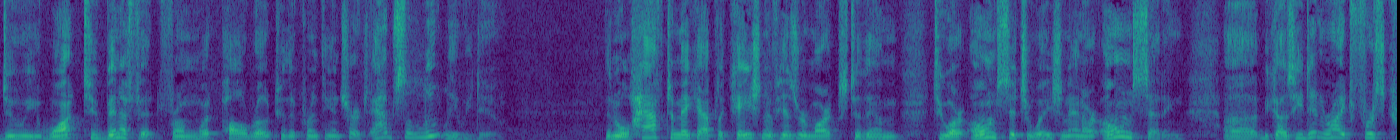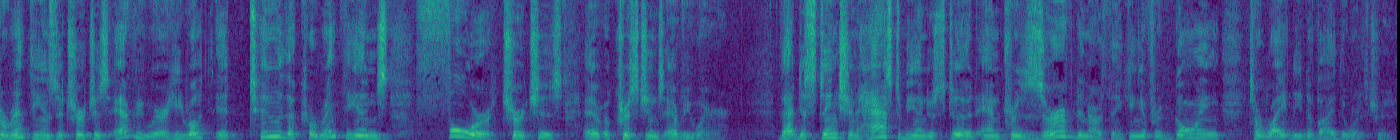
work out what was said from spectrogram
Do we want to benefit from what Paul wrote to the Corinthian church? Absolutely, we do then we'll have to make application of his remarks to them to our own situation and our own setting. Uh, because he didn't write First Corinthians to churches everywhere. He wrote it to the Corinthians for churches, uh, Christians everywhere. That distinction has to be understood and preserved in our thinking if we're going to rightly divide the word of truth.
